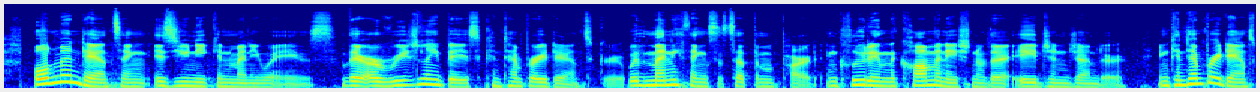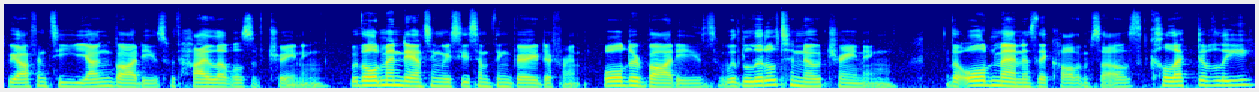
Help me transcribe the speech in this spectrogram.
Old Men Dancing is unique in many ways. They're a regionally based contemporary dance group with many things that set them apart, including the combination of their age and gender. In contemporary dance, we often see young bodies with high levels of training. With Old Men Dancing, we see something very different older bodies with little to no training. The old men, as they call themselves, collectively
